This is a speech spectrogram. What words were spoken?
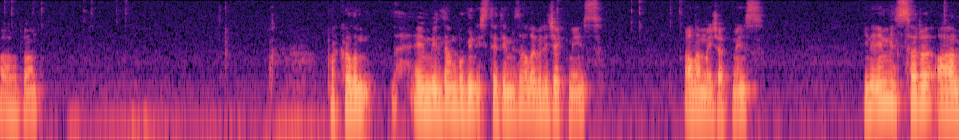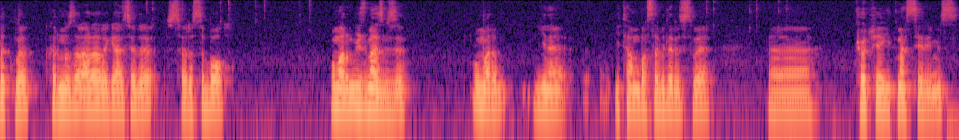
Pardon. Bakalım Envil'den bugün istediğimizi alabilecek miyiz? Alamayacak mıyız? Yine Envil sarı ağırlıklı. Kırmızılar ara ara gelse de sarısı bol. Umarım üzmez bizi. Umarım yine item basabiliriz ve e, kötüye gitmez serimiz.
